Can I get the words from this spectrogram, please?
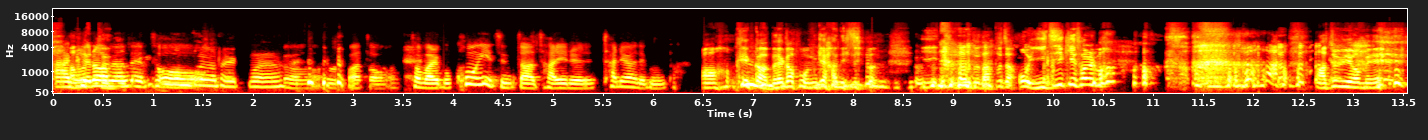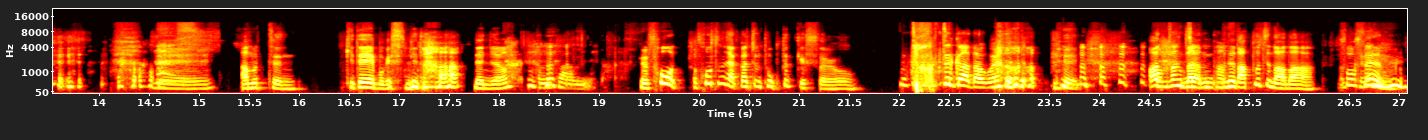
아 아무튼. 그러면은 저 혼자가 될 거야. 어, 맞아. 저 말고 콩이 진짜 자리를 차려야 됩니다. 어 그러니까 내가 본 게 아니지만 이 친구도 나쁘지 않. 어 이직이 설마? 아주 위험해. 네 아무튼 기대해 보겠습니다 내년. 감사합니다. 그리고 소 소는 약간 좀 독특했어요. 독특하다고요? 네. 아, 범상치 난- 않다. 근데 나쁘진 않아. 솥은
